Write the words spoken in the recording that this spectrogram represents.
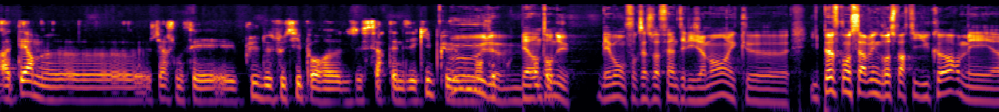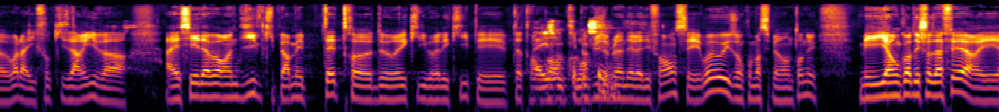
à terme, euh, je, je, me fais plus de soucis pour euh, certaines équipes que. Oui, bien entendu. Mais bon, il faut que ça soit fait intelligemment et que ils peuvent conserver une grosse partie du corps, mais euh, voilà, il faut qu'ils arrivent à, à essayer d'avoir un deal qui permet peut-être de rééquilibrer l'équipe et peut-être ah, encore un peu plus de blinder la défense. Et oui, ils ont commencé bien entendu. Mais il y a encore des choses à faire et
